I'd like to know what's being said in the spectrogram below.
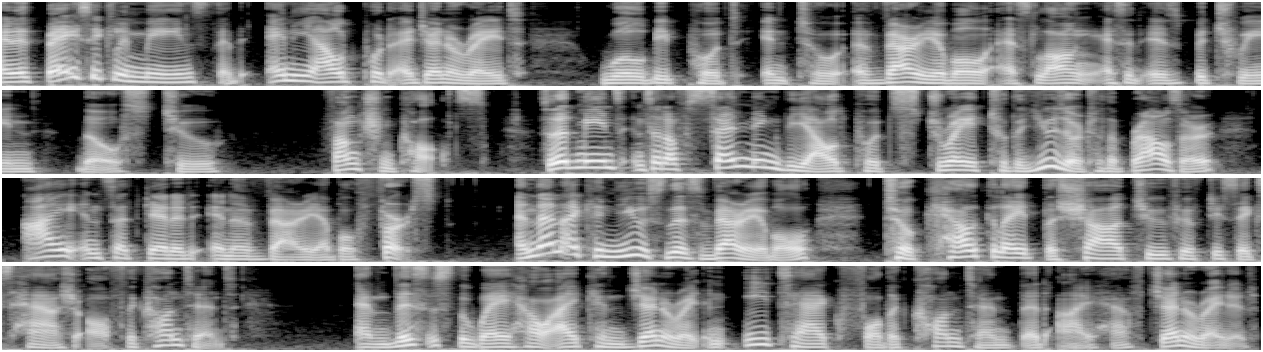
and it basically means that any output I generate will be put into a variable as long as it is between those two function calls. So that means instead of sending the output straight to the user, to the browser, I instead get it in a variable first. And then I can use this variable to calculate the SHA-256 hash of the content. And this is the way how I can generate an e tag for the content that I have generated.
